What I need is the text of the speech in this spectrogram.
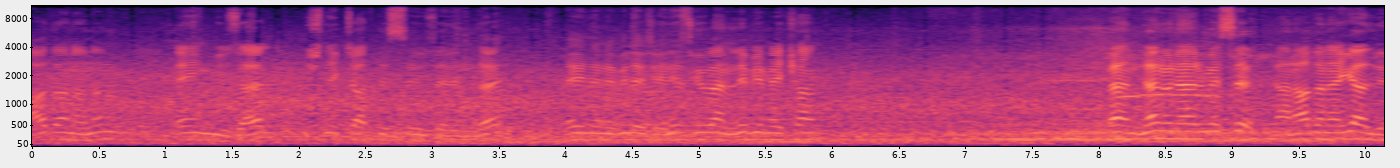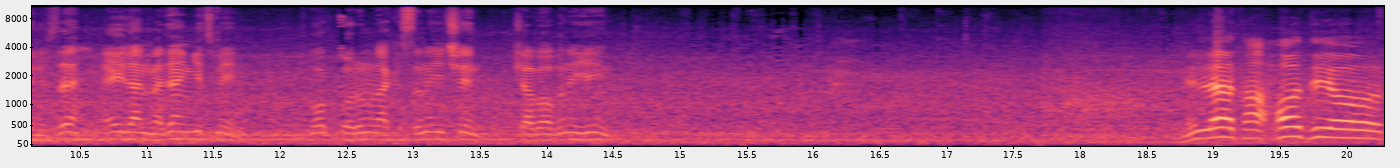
Adana'nın en güzel işlek caddesi üzerinde eğlenebileceğiniz güvenli bir mekan. Benden önermesi. Yani Adana'ya geldiğinizde eğlenmeden gitmeyin. Doktorun rakısını için, kebabını yiyin. Millet aha diyor.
